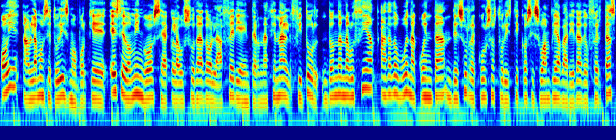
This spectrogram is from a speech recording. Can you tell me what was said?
hoy hablamos de turismo porque este domingo se ha clausurado la Feria Internacional FITUR, donde Andalucía ha dado buena cuenta de sus recursos turísticos y su amplia variedad de ofertas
